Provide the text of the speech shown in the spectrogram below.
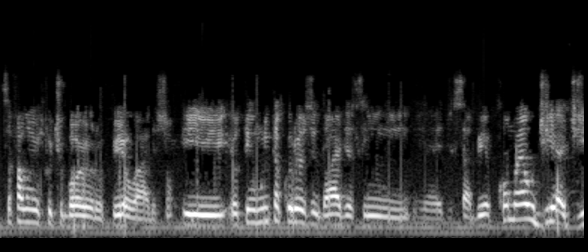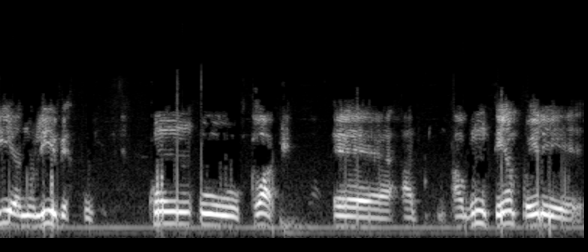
Você falou em futebol europeu, Alisson, e eu tenho muita curiosidade assim é, de saber como é o dia a dia no Liverpool com o Klopp. É, há algum tempo ele,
